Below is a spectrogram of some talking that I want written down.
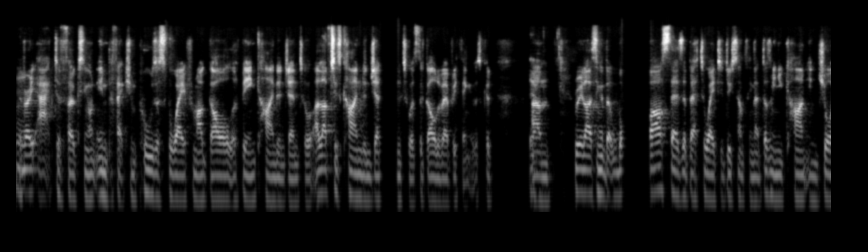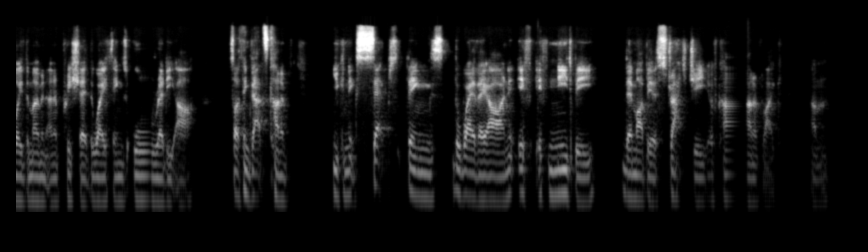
The Mm. very act of focusing on imperfection pulls us away from our goal of being kind and gentle. I loved his kind and gentle as the goal of everything. It was good. Yeah. Um, realizing that whilst there's a better way to do something, that doesn't mean you can't enjoy the moment and appreciate the way things already are. So I think that's kind of you can accept things the way they are, and if if need be, there might be a strategy of kind of like um,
